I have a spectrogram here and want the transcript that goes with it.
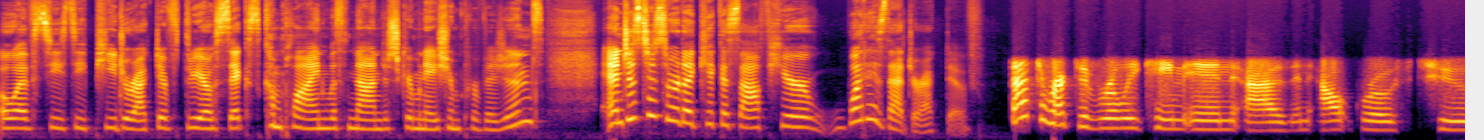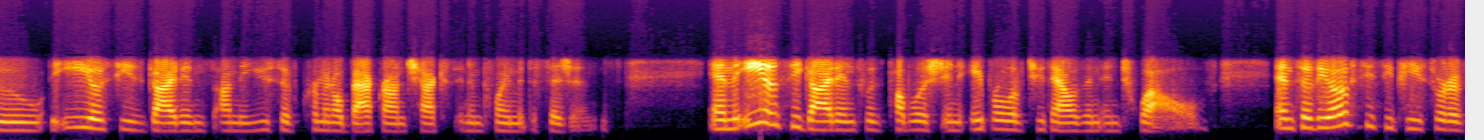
OFCCP Directive 306 complying with non discrimination provisions. And just to sort of kick us off here, what is that directive? That directive really came in as an outgrowth to the EEOC's guidance on the use of criminal background checks in employment decisions. And the EEOC guidance was published in April of 2012. And so the OFCCP sort of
